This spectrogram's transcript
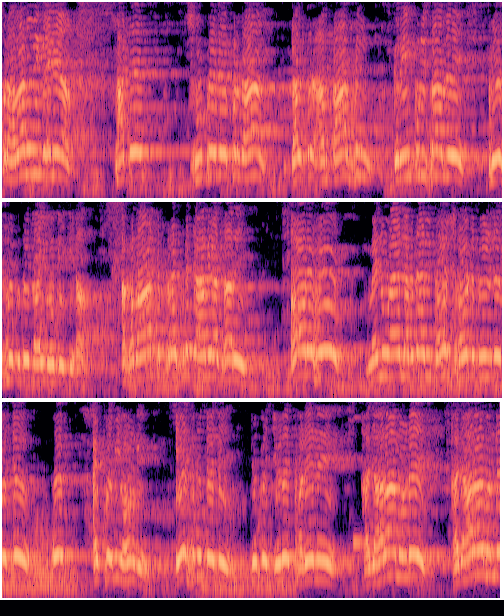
ਭਰਾਵਾਂ ਨੂੰ ਵੀ ਕਹਿੰਦੇ ਆ ਸਾਡੇ ਸੂਬੇ ਦੇ ਪ੍ਰਧਾਨ ਡਾਕਟਰ ਅਵਤਾਰ ਸਿੰਘ ਕਰੀਮਪੁਰੀ ਸਾਹਿਬ ਨੇ ਫੇਸਬੁੱਕ ਤੇ ਲਾਈਵ ਹੋ ਕੇ ਕਿਹਾ। ਅਖਬਾਰ 'ਚ ਪ੍ਰੈਸ 'ਚ ਆ ਗਿਆ ਸਾਰੇ। ਔਰ ਉਹ ਮੈਨੂੰ ਐ ਲੱਗਦਾ ਵੀ ਬਹੁਤ ਸ਼ਾਰਟ ਪੀਰੀਅਡ ਦੇ ਵਿੱਚ ਉਹ ਇੱਥੇ ਵੀ ਆਉਣਗੇ। ਇਸ ਮੁੱਦੇ ਤੇ ਕਿਉਂਕਿ ਜਿਹੜੇ ਖੜੇ ਨੇ ਹਜ਼ਾਰਾਂ ਮੁੰਡੇ, ਹਜ਼ਾਰਾਂ ਬੰਦੇ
